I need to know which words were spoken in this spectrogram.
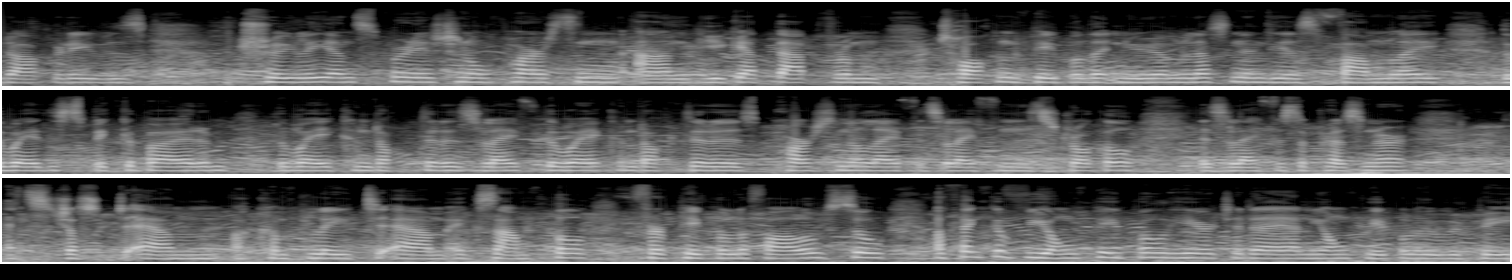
Doherty was a truly inspirational person, and you get that from talking to people that knew him, listening to his family, the way they speak about him, the way he conducted his life, the way he conducted his personal life, his life in the struggle, his life as a prisoner. It's just um, a complete um, example for people to follow. So I think of young people here today and young people who would be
